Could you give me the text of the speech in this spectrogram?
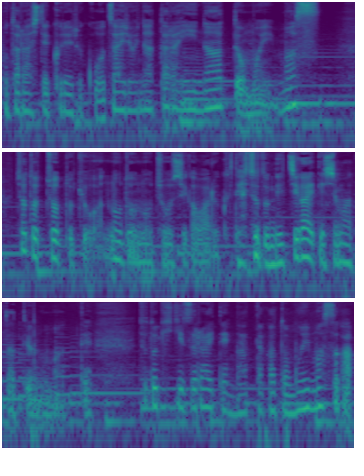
もたらしてくれるこう材料になったらいいなって思います。ちょっとちょっと今日は喉の調子が悪くてちょっと寝違えてしまったっていうのもあってちょっと聞きづらい点があったかと思いますが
